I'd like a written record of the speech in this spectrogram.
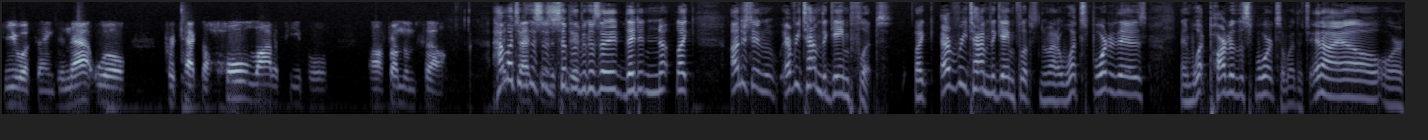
view of things, and that will protect a whole lot of people uh, from themselves. How much of this is simply because they they didn't know? Like, understand every time the game flips, like every time the game flips, no matter what sport it is and what part of the sport, so whether it's NIL or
